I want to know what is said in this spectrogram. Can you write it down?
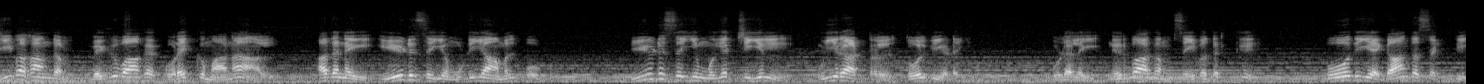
ஜீவகாந்தம் வெகுவாக குறைக்குமானால் அதனை ஈடு செய்ய முடியாமல் போகும். ஈடு செய்யும் முயற்சியில் உயிராற்றல் தோல்வியடையும். உடலை நிர்வாகம் செய்வதற்கு போதிய காந்த சக்தி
